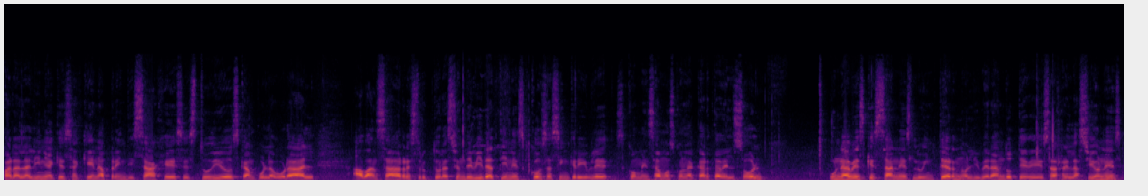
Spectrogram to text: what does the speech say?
para la línea que saqué en aprendizajes, estudios, campo laboral, avanzar, reestructuración de vida. Tienes cosas increíbles. Comenzamos con la carta del sol. Una vez que sanes lo interno, liberándote de esas relaciones,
